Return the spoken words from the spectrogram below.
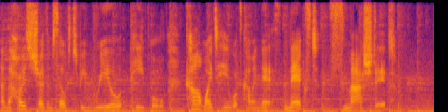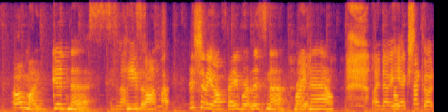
and the hosts show themselves to be real people. Can't wait to hear what's coming next. Next, smashed it. Oh my goodness! He's our, officially our favourite listener right now. I know he actually got.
